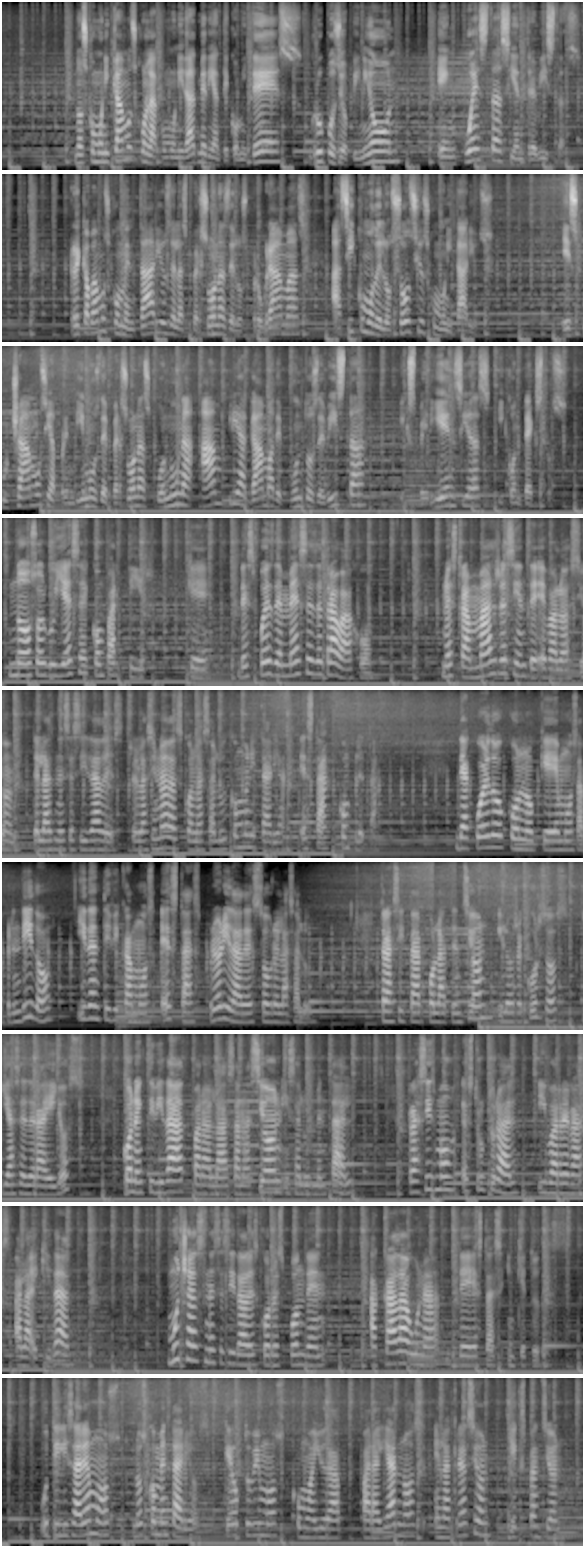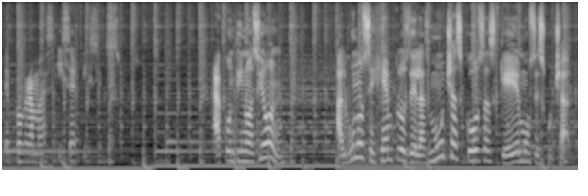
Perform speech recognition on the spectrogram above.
Nos comunicamos con la comunidad mediante comités, grupos de opinión, encuestas y entrevistas. Recabamos comentarios de las personas de los programas, así como de los socios comunitarios escuchamos y aprendimos de personas con una amplia gama de puntos de vista, experiencias y contextos. Nos orgullece compartir que, después de meses de trabajo, nuestra más reciente evaluación de las necesidades relacionadas con la salud comunitaria está completa. De acuerdo con lo que hemos aprendido, identificamos estas prioridades sobre la salud transitar por la atención y los recursos y acceder a ellos, conectividad para la sanación y salud mental, racismo estructural y barreras a la equidad. Muchas necesidades corresponden a cada una de estas inquietudes. Utilizaremos los comentarios que obtuvimos como ayuda para guiarnos en la creación y expansión de programas y servicios. A continuación, algunos ejemplos de las muchas cosas que hemos escuchado.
